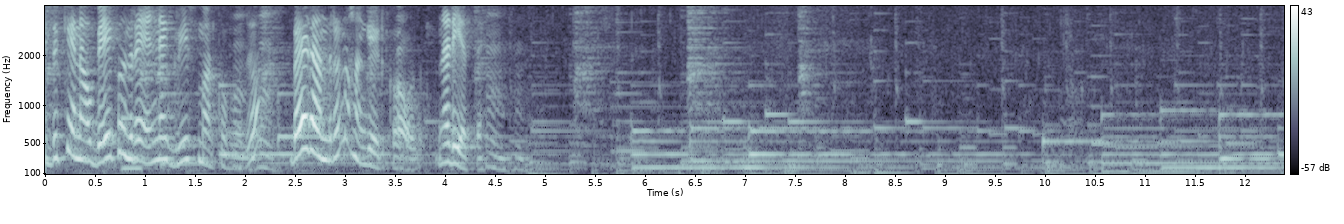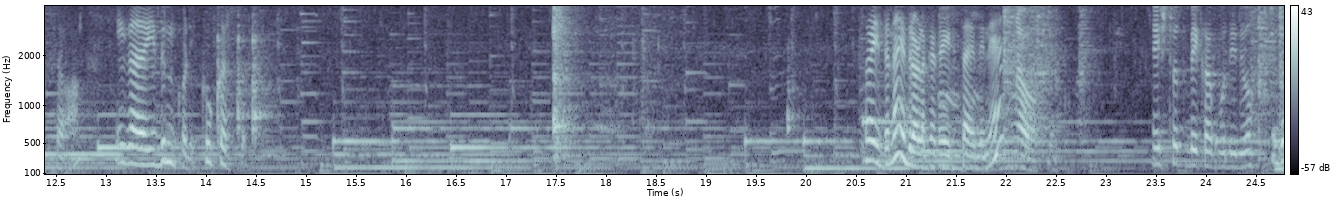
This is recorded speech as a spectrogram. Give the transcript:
ಇದಕ್ಕೆ ನಾವು ಬೇಕು ಅಂದ್ರೆ ಎಣ್ಣೆ ಗ್ರೀಸ್ ಮಾಡ್ಕೋಬಹುದು ಬೇಡ ಅಂದ್ರೂ ಹಾಗೆ ಇಟ್ಕೋಬಹುದು ನಡೆಯುತ್ತೆ. ಹ್ಮ್ ಹ್ಮ್. ಸೊ ಈಗ ಇದನ್ನ ಕೊಡಿ ಕುಕ್ಕರ್ ಕೊಡಿ. ಸೊ ಇದನ್ನ ಇದ್ರೊಳಗಡೆ ಇಡ್ತಾ ಇದ್ದೀನಿ. ಓಕೆ ಎಷ್ಟೊತ್ತು ಬೇಕಾಗ್ಬೋದು ಇದು? ಇದು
